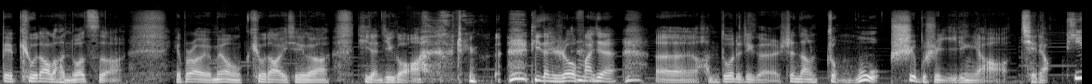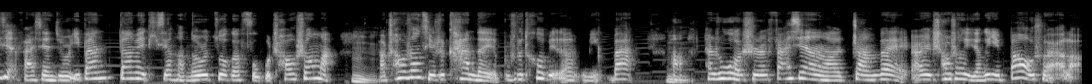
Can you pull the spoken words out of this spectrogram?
被 Q 到了很多次啊，也不知道有没有 Q 到一些个体检机构啊。这个 体检的时候发现，呃，很多的这个肾脏肿物，是不是一定要切掉？体检发现，就是一般单位体检可能都是做个腹部超声嘛，嗯啊，超声其实看的也不是特别的明白啊嗯。他如果是发现了占位，而且超声已经给你报出来了，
